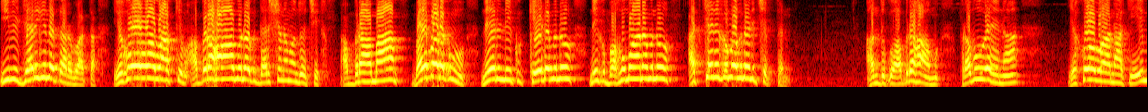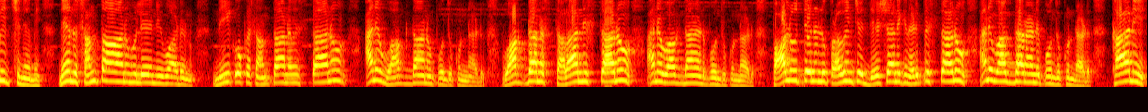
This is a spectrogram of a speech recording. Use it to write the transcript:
ఇవి జరిగిన తర్వాత యహోవా వాక్యం అబ్రహామునకు దర్శనమందు వచ్చి అబ్రామా భయపడకము. నేను నీకు కేడమును నీకు బహుమానమును అత్యధికమగునని చెప్పాను అందుకు అబ్రహాము ప్రభువైన యహోవా నాకేమిచ్చినేమి నేను సంతానము లేని వాడును నీకు ఒక సంతానం ఇస్తాను అని వాగ్దానం పొందుకున్నాడు. వాగ్దాన స్థలాన్ని ఇస్తాను అని వాగ్దానాన్ని పొందుకున్నాడు. పాలు తేనెలు ప్రవహించే దేశానికి నడిపిస్తాను అని వాగ్దానాన్ని పొందుకున్నాడు. కానీ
